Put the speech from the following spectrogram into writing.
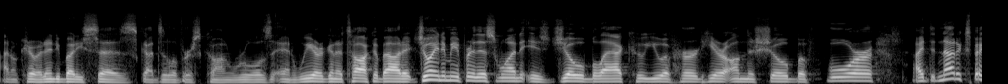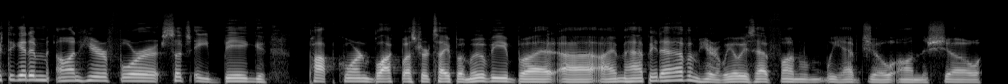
I don't care what anybody says. Godzilla vs. Kong rules. And we are going to talk about it. Joining me for this one is Joe Black, who you have heard here on the show before. I did not expect to get him on here for such a big popcorn blockbuster type of movie, but uh, I'm happy to have him here. We always have fun when we have Joe on the show.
